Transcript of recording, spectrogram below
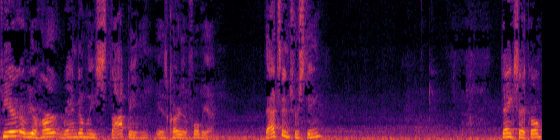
fear of your heart randomly stopping is cardiophobia. That's interesting. Thanks, Echo.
